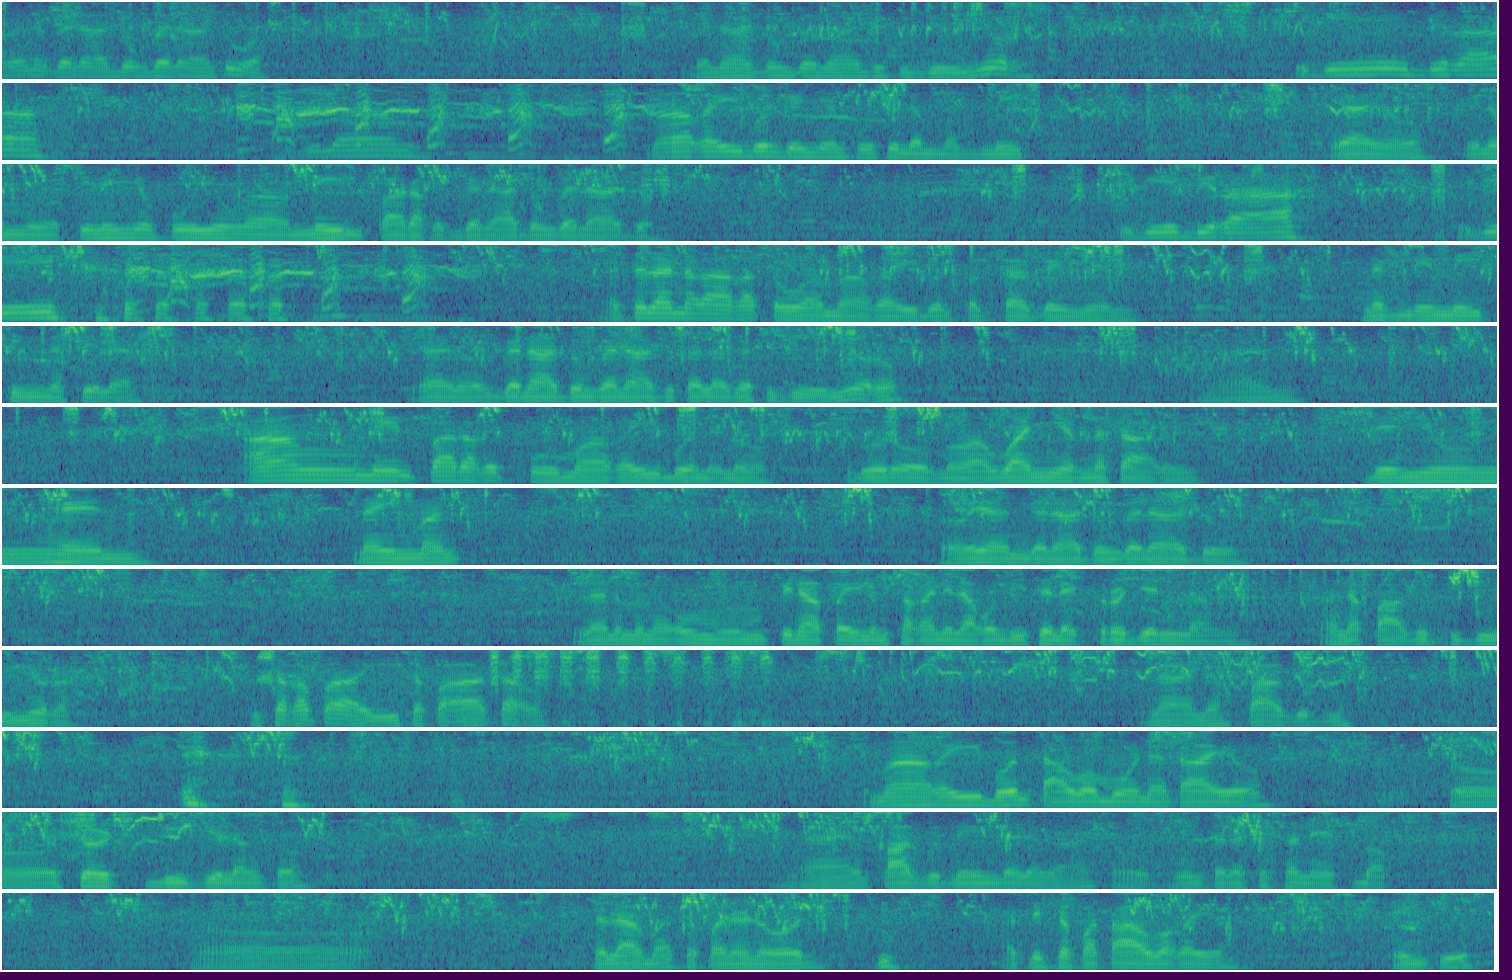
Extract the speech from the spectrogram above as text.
ganadong ganado ah. Ganadong ganado si Junior. Sige, bira. Sige lang. Mga kaibon, ganyan po silang mag-mate. Yan o. Tinan, mo, tinan nyo po yung ah, male para kit ganadong ganado. Sige, bira. Sige. Ito lang nakakatuwa mga kaibon pagka ganyan. Nagle-mating na sila. Yan o. Ganadong ganado talaga si Junior o. Yan. Ang male parakit po mga kaibon, ano, siguro mga 1 year na sa akin. Then yung hen, 9 months. So yan, ganadong ganado. Wala naman akong pinapainom sa kanila kundi selectrogen lang. Ah, napagod si Junior ah. Isa ka pa, eh, isa pa ata oh. Wala na, pagod na. Mga kaibon, tawa muna tayo. So, short video lang to. Ayan, pagod na yung dalawa. So, punta na sa nest box. So, salamat sa panonood. At least napatawa kayo. Thank you.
